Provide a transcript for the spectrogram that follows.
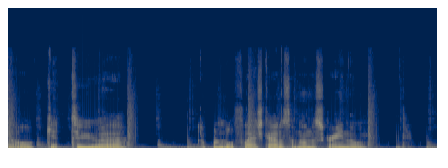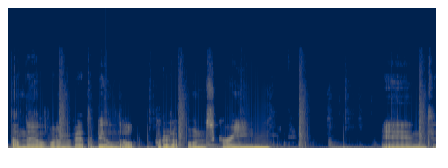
So I'll get to. Uh, I'll put a little flashcard or something on the screen. Little thumbnail of what I'm about to build. I'll put it up on screen. And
